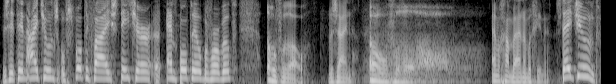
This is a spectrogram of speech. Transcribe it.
We zitten in iTunes, op Spotify, Stitcher eh, en Podtail bijvoorbeeld. Overal. We zijn overal. En we gaan bijna beginnen. Stay tuned!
